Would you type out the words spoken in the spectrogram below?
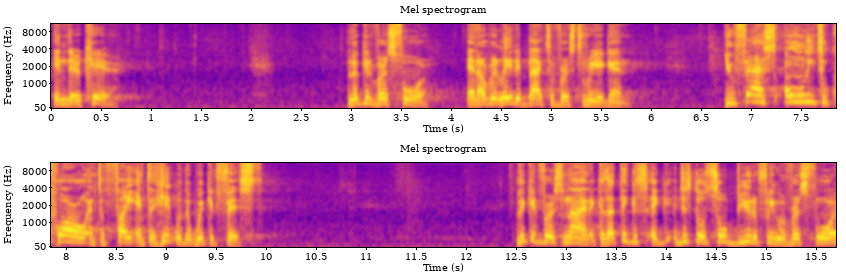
in their care. Look at verse 4. And I'll relate it back to verse 3 again. You fast only to quarrel and to fight and to hit with a wicked fist. Look at verse 9, because I think it just goes so beautifully with verse 4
